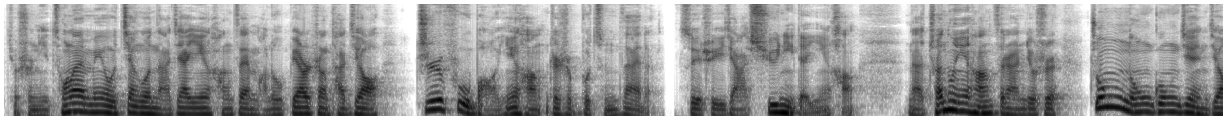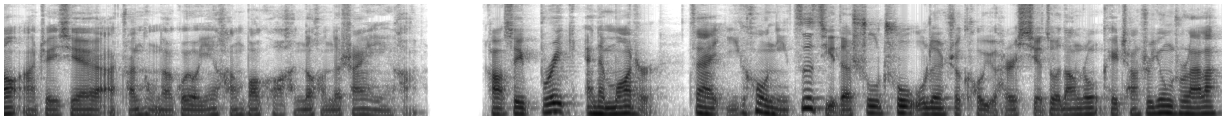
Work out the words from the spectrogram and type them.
就是你从来没有见过哪家银行在马路边上它叫支付宝银行，这是不存在的，所以是一家虚拟的银行。那传统银行自然就是中农工建交啊这些啊传统的国有银行，包括很多很多商业银行。好，所以 brick and mortar 在以后你自己的输出，无论是口语还是写作当中，可以尝试用出来了。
